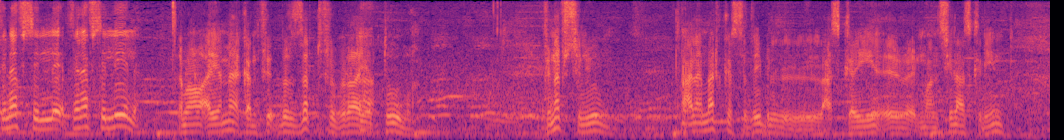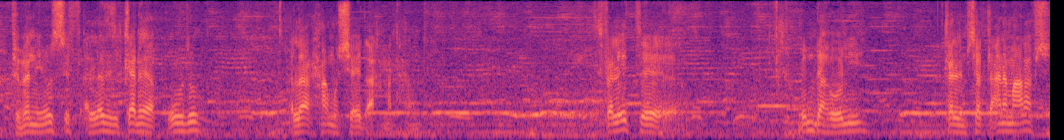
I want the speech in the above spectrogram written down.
في نفس الل- في نفس الليلة. ما هو أيامها كان في بالظبط في فبراير آه. طوبه في نفس اليوم على مركز تدريب العسكريين المهندسين العسكريين في بني يوسف الذي كان يقوده الله يرحمه الشهيد أحمد حمدي. فلقيت آه، بندهولي كلم سيادة أنا ما أعرفش.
